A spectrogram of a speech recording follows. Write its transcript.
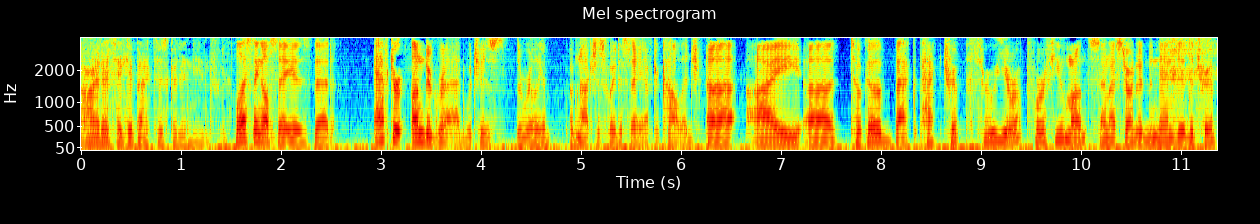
All right, I take it back. There's good Indian food. Last thing I'll say is that after undergrad, which is the really obnoxious way to say after college, uh, I uh, took a backpack trip through Europe for a few months, and I started and ended the trip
